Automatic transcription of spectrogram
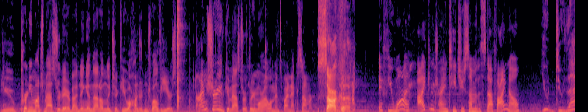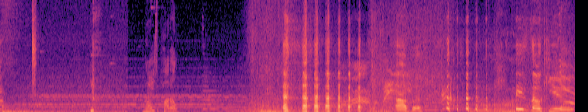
You pretty much mastered airbending, and that only took you 112 years. I'm sure you can master three more elements by next summer. Sokka. If you want, I can try and teach you some of the stuff I know. You do that? nice puddle. Appa. He's so cute.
